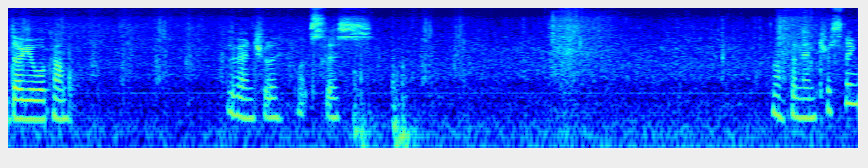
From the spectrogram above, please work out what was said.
Dougie will come. Eventually. What's this? Nothing interesting?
